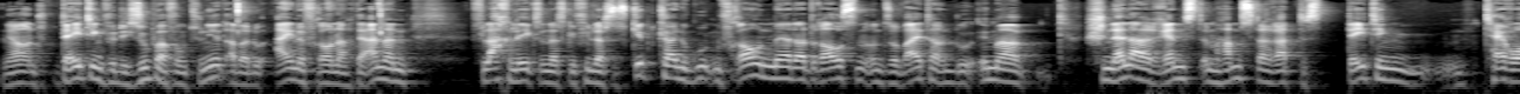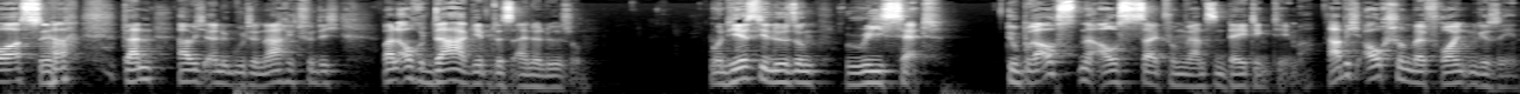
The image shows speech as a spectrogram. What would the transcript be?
ja, und Dating für dich super funktioniert, aber du eine Frau nach der anderen flachlegst und das Gefühl hast, es gibt keine guten Frauen mehr da draußen und so weiter und du immer schneller rennst im Hamsterrad des Dating-Terrors, ja, dann habe ich eine gute Nachricht für dich, weil auch da gibt es eine Lösung. Und hier ist die Lösung Reset. Du brauchst eine Auszeit vom ganzen Dating-Thema. Habe ich auch schon bei Freunden gesehen,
